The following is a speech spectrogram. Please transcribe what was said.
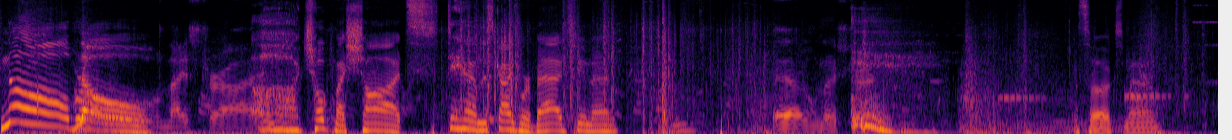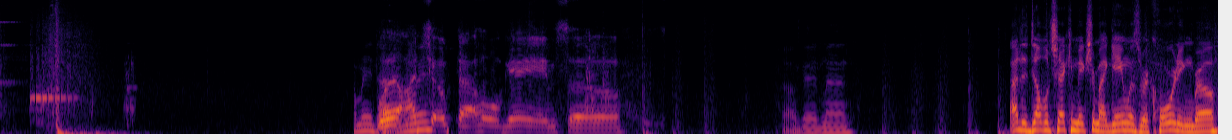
No, bro. No, nice try. Oh, I choked my shots. Damn, this guys were bad too, man. Yeah, that was a nice try. It sucks, man. How many well, I choked that whole game, so Oh, good, man. I had to double check and make sure my game was recording, bro.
